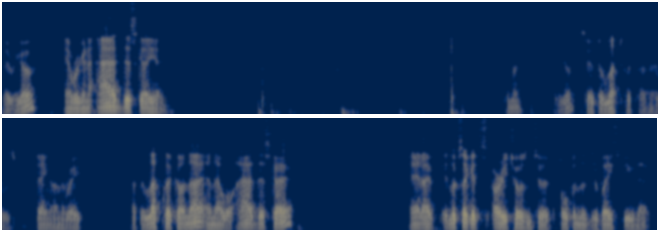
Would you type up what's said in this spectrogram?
There we go. And we're going to add this guy in. Come on. There we go. So I have to left click on it. I was banging on the right. I have to left click on that and that will add this guy. And I've it looks like it's already chosen to open the device view next.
